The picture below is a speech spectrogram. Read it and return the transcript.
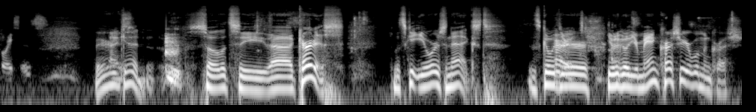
choices. Very Nice. good. so let's see, uh, Curtis. Let's get yours next. Let's go with All right. your. You want to go with your man crush or your woman crush?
